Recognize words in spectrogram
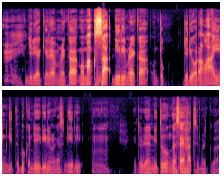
jadi akhirnya mereka memaksa diri mereka untuk jadi orang lain gitu, bukan jadi diri mereka sendiri. Mm-mm. Itu dan itu nggak sehat sih menurut gua.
